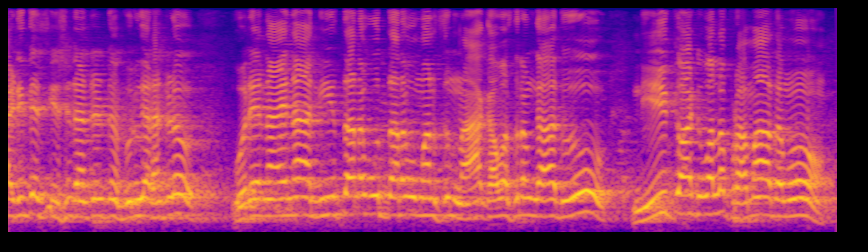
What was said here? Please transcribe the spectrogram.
అడిగితే శిష్యుడు అంటాడు గురుగారు అంటాడు ఒరే నాయన నీ తనవు ధనవు మనసు నాకు అవసరం కాదు నీ కాటి వల్ల ప్రమాదము.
